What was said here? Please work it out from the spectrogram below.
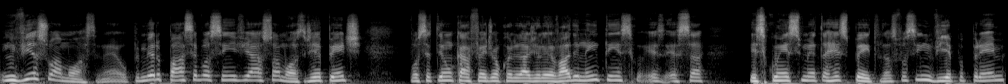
envia sua amostra. Né? O primeiro passo é você enviar a sua amostra. De repente, você tem um café de uma qualidade elevada e nem tem esse, essa, esse conhecimento a respeito. Então, se você envia para o prêmio,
